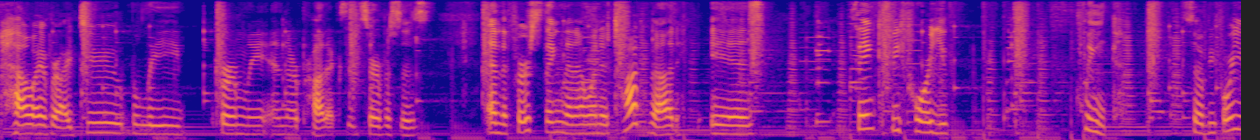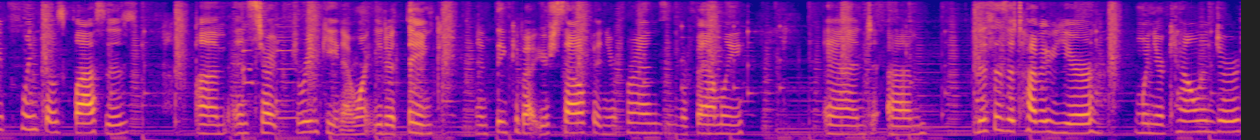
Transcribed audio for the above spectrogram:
However, I do believe firmly in their products and services. And the first thing that I want to talk about is think before you clink. So before you clink those glasses um, and start drinking, I want you to think and think about yourself and your friends and your family. And um, this is a time of year when your calendar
